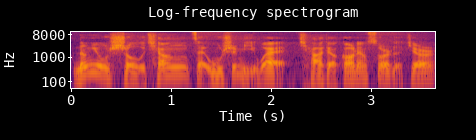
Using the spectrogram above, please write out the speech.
能用手枪在五十米外掐掉高粱穗儿的尖儿。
